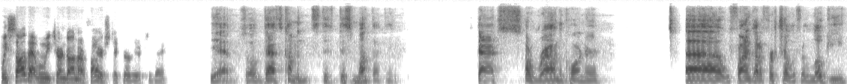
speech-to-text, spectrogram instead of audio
We saw that when we turned on our Fire Stick earlier today. Yeah, so that's coming th- this month, I think. That's around the corner. Uh, we finally got our first trailer for Loki.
